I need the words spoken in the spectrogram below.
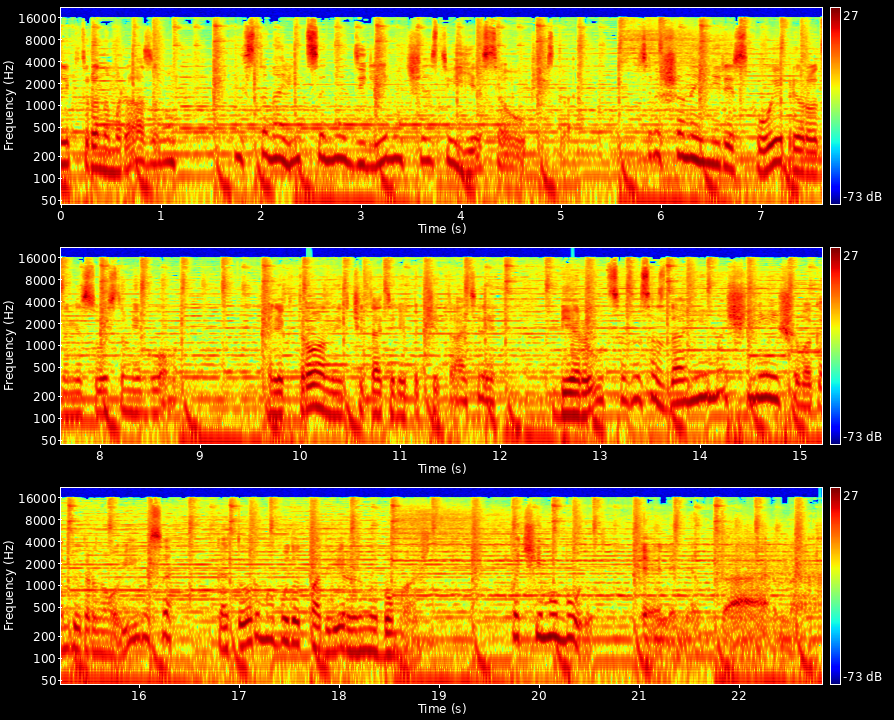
электронным разумом и становиться неотделимой частью Е-сообщества, совершенно не рискуя природными свойствами ГОМа. Электронные читатели и почитатели берутся за создание мощнейшего компьютерного вируса, которому будут подвержены бумажные. Почему будут? Элементарно.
